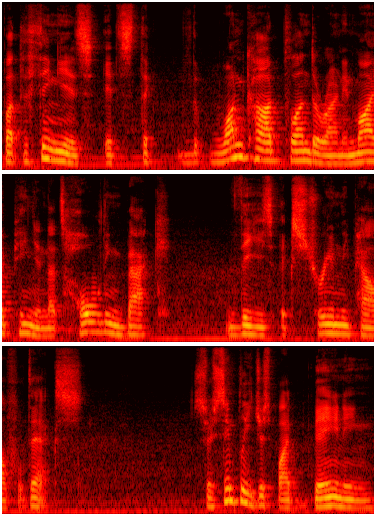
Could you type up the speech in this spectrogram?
But the thing is, it's the one card plunder run, in my opinion, that's holding back these extremely powerful decks. So simply just by banning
